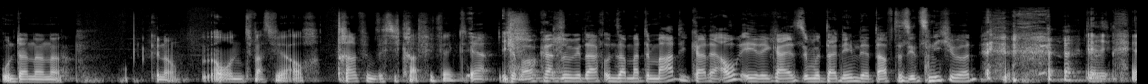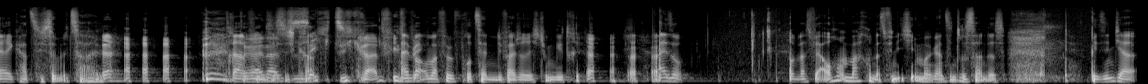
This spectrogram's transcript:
untereinander Genau. Und was wir auch 365 Grad Feedback. Ja, ich habe auch gerade so gedacht, unser Mathematiker, der auch Erik heißt im Unternehmen, der darf das jetzt nicht hören. Erik, Erik hat sich so mit Zahlen. 360 Grad. Grad Feedback. Einfach auch mal 5% in die falsche Richtung gedreht. Also, und was wir auch machen, das finde ich immer ganz interessant, ist, wir sind ja,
